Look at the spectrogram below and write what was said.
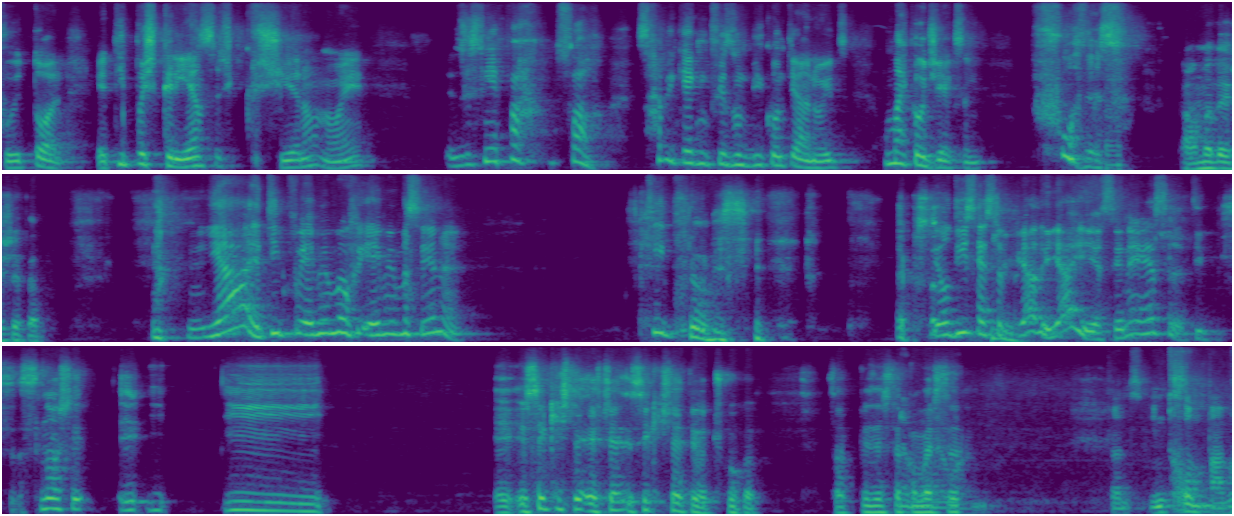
Foi o Thor. É tipo as crianças que cresceram, não é? Diz assim: pá, pessoal, sabem quem é que me fez um bico ontem à noite? O Michael Jackson. Foda-se. Calma, deixa, então. yeah, é tipo, é a mesma, é a mesma cena. Tipo, eu disse, é Ele disse essa piada, e aí, a cena é essa. Tipo... Se, se nós. E, e, eu, sei que isto é, eu sei que isto é teu, desculpa. Só que depois esta não, conversa. Não, Pronto, interrompa-me.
